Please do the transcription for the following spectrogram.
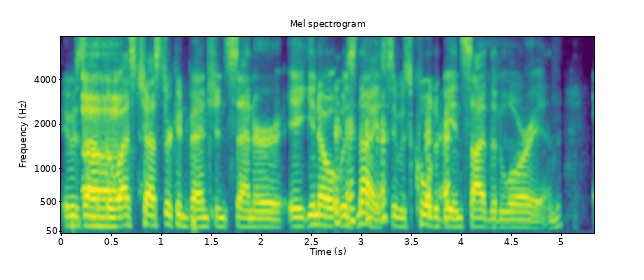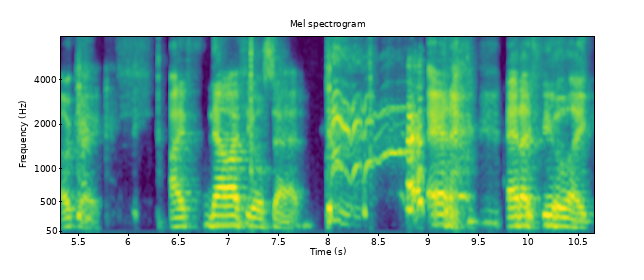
It was at the Uh, Westchester Convention Center. It, you know, it was nice. It was cool to be inside the DeLorean. Okay. I now I feel sad. and and I feel like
